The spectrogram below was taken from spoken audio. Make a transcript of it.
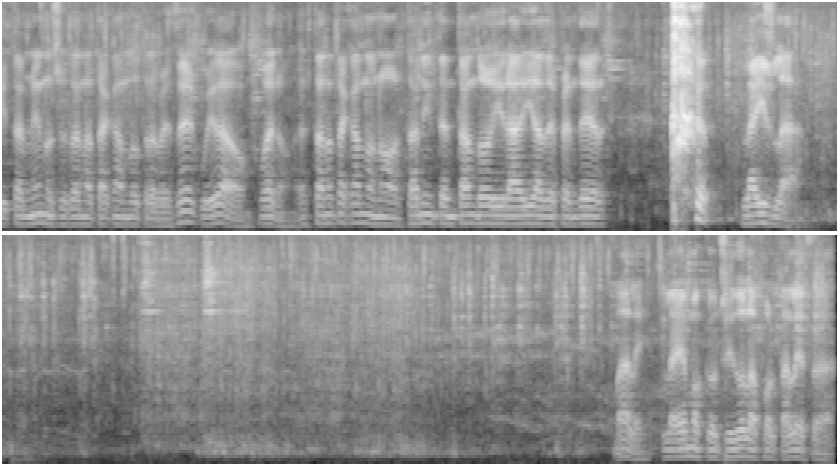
Aquí también nos están atacando otra vez, eh, cuidado. Bueno, están atacando no, están intentando ir ahí a defender la isla. Vale, la hemos conseguido la fortaleza.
